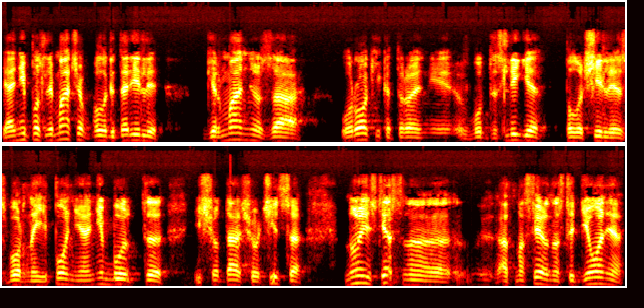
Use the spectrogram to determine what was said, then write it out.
И они после матча благодарили Германию за уроки, которые они в Бундеслиге получили сборной Японии. Они будут э, еще дальше учиться. Ну, естественно, атмосфера на стадионе.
